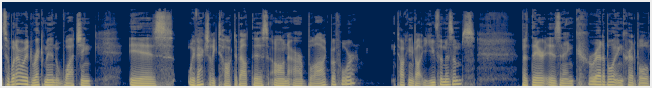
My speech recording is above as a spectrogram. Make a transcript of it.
So, what I would recommend watching is we've actually talked about this on our blog before, talking about euphemisms. But there is an incredible, incredible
